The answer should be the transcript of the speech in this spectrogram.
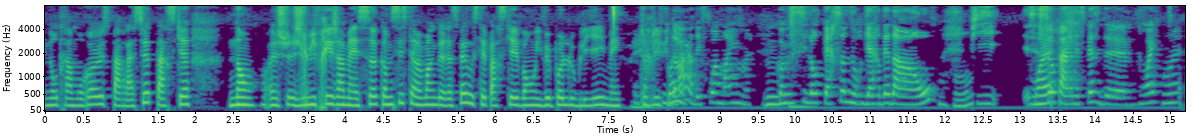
une autre amoureuse par la suite parce que non, euh, je, je lui ferai jamais ça, comme si c'était un manque de respect ou c'était parce que bon, il veut pas l'oublier, mais t'oublies pas. des fois même, mm-hmm. comme si l'autre personne nous regardait d'en haut, mm-hmm. puis c'est ça par une espèce de, ouais, ouais.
